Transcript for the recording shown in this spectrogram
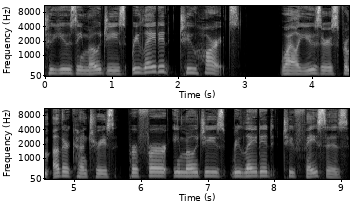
to use emojis related to hearts, while users from other countries prefer emojis related to faces.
